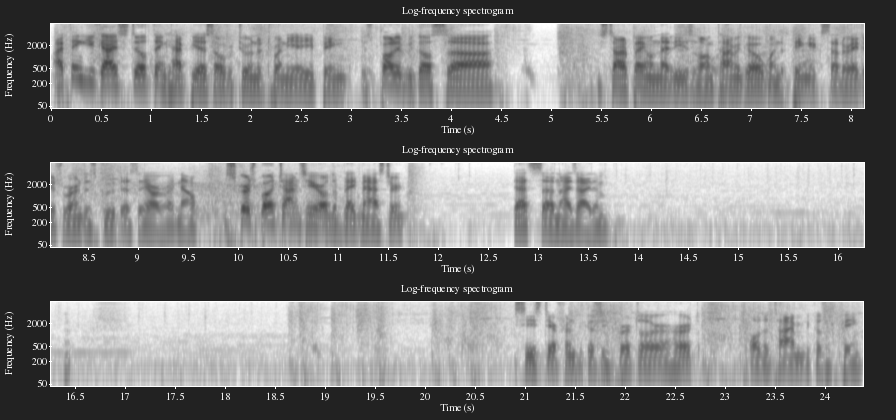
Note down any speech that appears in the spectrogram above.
I think you guys still think Happy is over 220 ping. It's probably because uh, he started playing on NetEase a long time ago when the ping accelerators weren't as good as they are right now. Scourge Bone Chimes here on the Blade Master. That's a nice item. He's different because he's brutal hurt all the time because of ping.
